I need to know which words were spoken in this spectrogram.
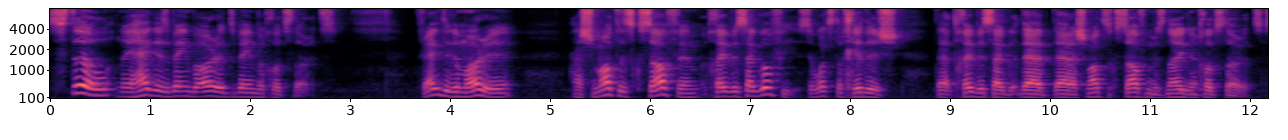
still neheges bein ba'aretz bein b'chutz l'Eretz. Frag the Gemara, hashmatis ksafim chayvis agofi. So what's the chiddush that chayvis that that hashmatis ksafim is noyig in chutz l'Eretz?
